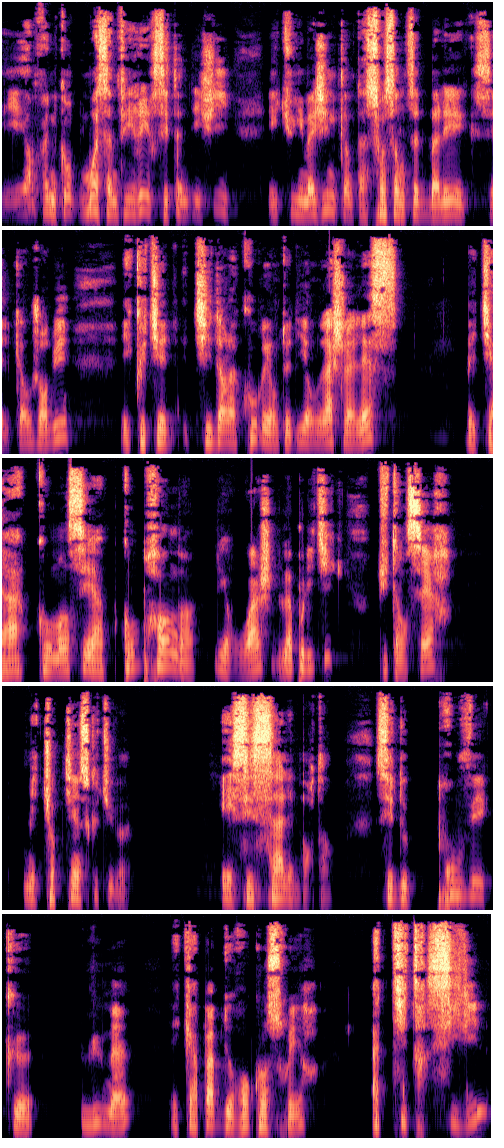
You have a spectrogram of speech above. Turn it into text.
et en fin de compte, moi, ça me fait rire, c'est un défi. Et tu imagines quand tu as 67 balais, c'est le cas aujourd'hui, et que tu es, dans la cour et on te dit on lâche la laisse, ben tu as commencé à comprendre les rouages de la politique. Tu t'en sers, mais tu obtiens ce que tu veux. Et c'est ça l'important. C'est de prouver que l'humain est capable de reconstruire à titre civil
